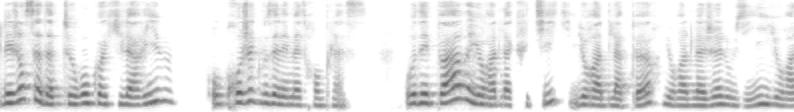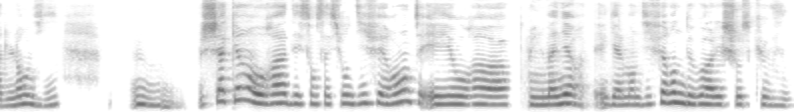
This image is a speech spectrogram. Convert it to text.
Les gens s'adapteront quoi qu'il arrive au projet que vous allez mettre en place. Au départ, il y aura de la critique, il y aura de la peur, il y aura de la jalousie, il y aura de l'envie. Mmh, chacun aura des sensations différentes et aura une manière également différente de voir les choses que vous.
